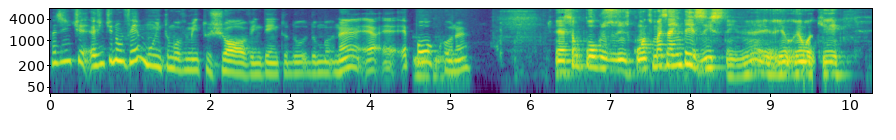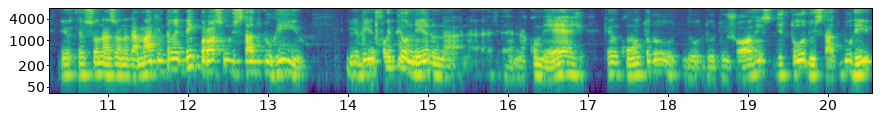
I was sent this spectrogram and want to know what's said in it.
mas a gente, a gente não vê muito movimento jovem dentro do, do né? É, é, é pouco, uhum. né? É, são poucos os encontros, mas ainda existem. Né? Eu, eu aqui, eu, eu, sou na Zona da Mata, então é bem próximo do estado do Rio. E o Rio foi pioneiro na, na, na Comerge, que é o encontro dos do, do jovens de todo o estado do Rio,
